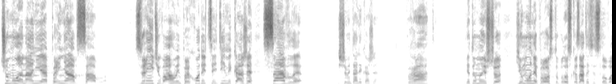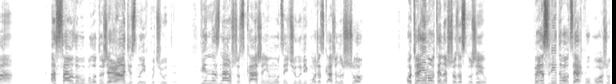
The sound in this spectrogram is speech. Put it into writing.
Чому Ананія прийняв Савла? Зверніть увагу, він приходить в цей дім і каже: Савле. І що він далі каже? Брате. Я думаю, що йому не просто було сказати ці слова, а Савлову було дуже радісно їх почути. Він не знав, що скаже йому цей чоловік. Може, скаже: ну що? Отримав те, на що заслужив. Переслідував церкву Божу.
